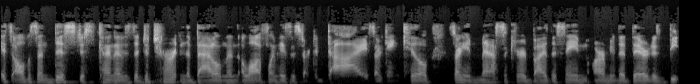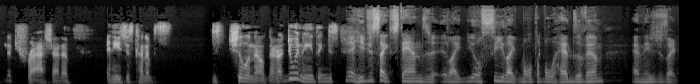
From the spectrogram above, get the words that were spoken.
it's all of a sudden this just kind of is the deterrent in the battle, and then a lot of flame hazes start to die, start getting killed, start getting massacred by the same army that they're just beating the trash out of, and he's just kind of just chilling out there, not doing anything, just yeah. He just like stands like you'll see like multiple heads of him, and he's just like.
